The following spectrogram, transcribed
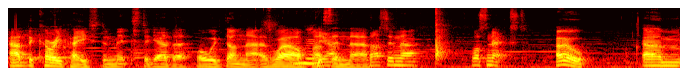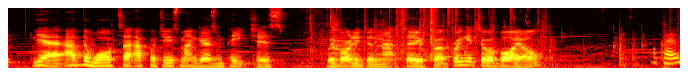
add the curry paste and mix together. Well, we've done that as well. That's Yeah, in there. That's in there. What's next? Oh, um, yeah, add the water, apple juice, mangoes, and peaches. We've already done that too, but bring it to a boil Okay.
